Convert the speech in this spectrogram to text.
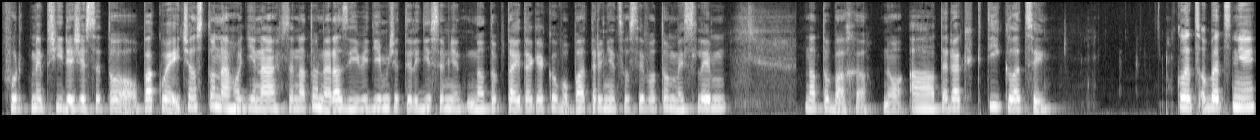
Furt mi přijde, že se to opakuje i často na hodinách, se na to narazí. Vidím, že ty lidi se mě na to ptají tak jako opatrně, co si o tom myslím na to bacha. No a teda k té kleci. Klec obecně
